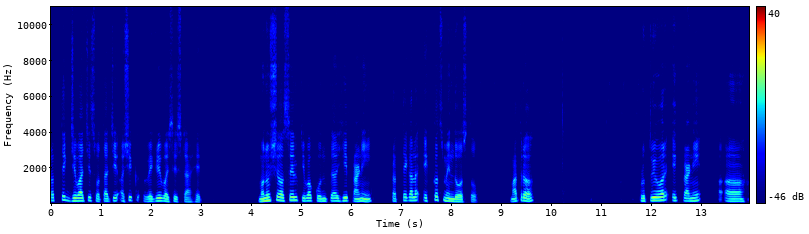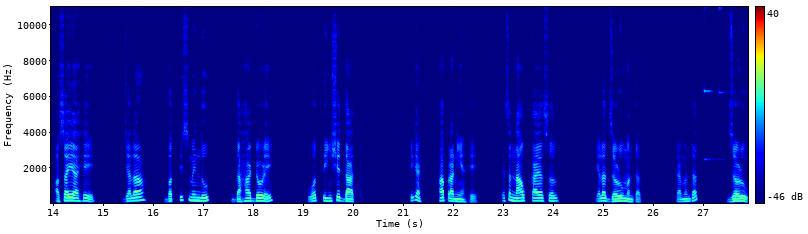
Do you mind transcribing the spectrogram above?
प्रत्येक जीवाची स्वतःची अशी वेगळी वैशिष्ट्य आहेत. मनुष्य असेल किंवा कोणताही प्राणी प्रत्येकाला एकच मेंदू असतो. मात्र पृथ्वीवर एक प्राणी असाही आहे ज्याला बत्तीस मेंदू दहा डोळे व तीनशे दात ठीक आहे हा प्राणी आहे. त्याचं नाव काय असेल? याला जळू म्हणतात. काय म्हणतात? जळू.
